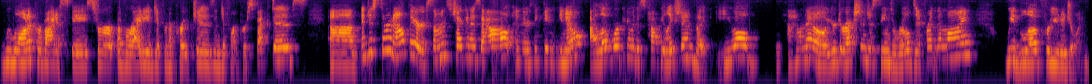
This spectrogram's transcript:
we want to provide a space for a variety of different approaches and different perspectives. Um, and just throw it out there. If someone's checking us out and they're thinking, you know, I love working with this population, but you all, I don't know, your direction just seems real different than mine. We'd love for you to join.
